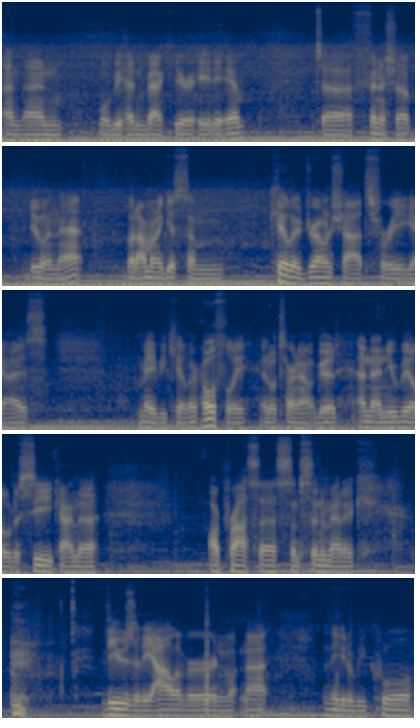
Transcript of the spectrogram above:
and then we'll be heading back here at 8 a.m. to finish up doing that. But I'm gonna get some killer drone shots for you guys. Maybe killer. Hopefully it'll turn out good. And then you'll be able to see kind of our process some cinematic views of the Oliver and whatnot. I think it'll be cool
